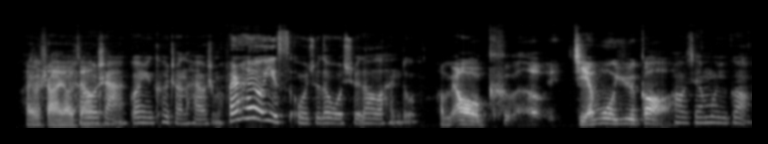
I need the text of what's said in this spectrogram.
还有啥要讲？还有？啥关于课程的？还有什么？反正很有意思，我觉得我学到了很多。我们哦课呃节目预告，哦，节目预告，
